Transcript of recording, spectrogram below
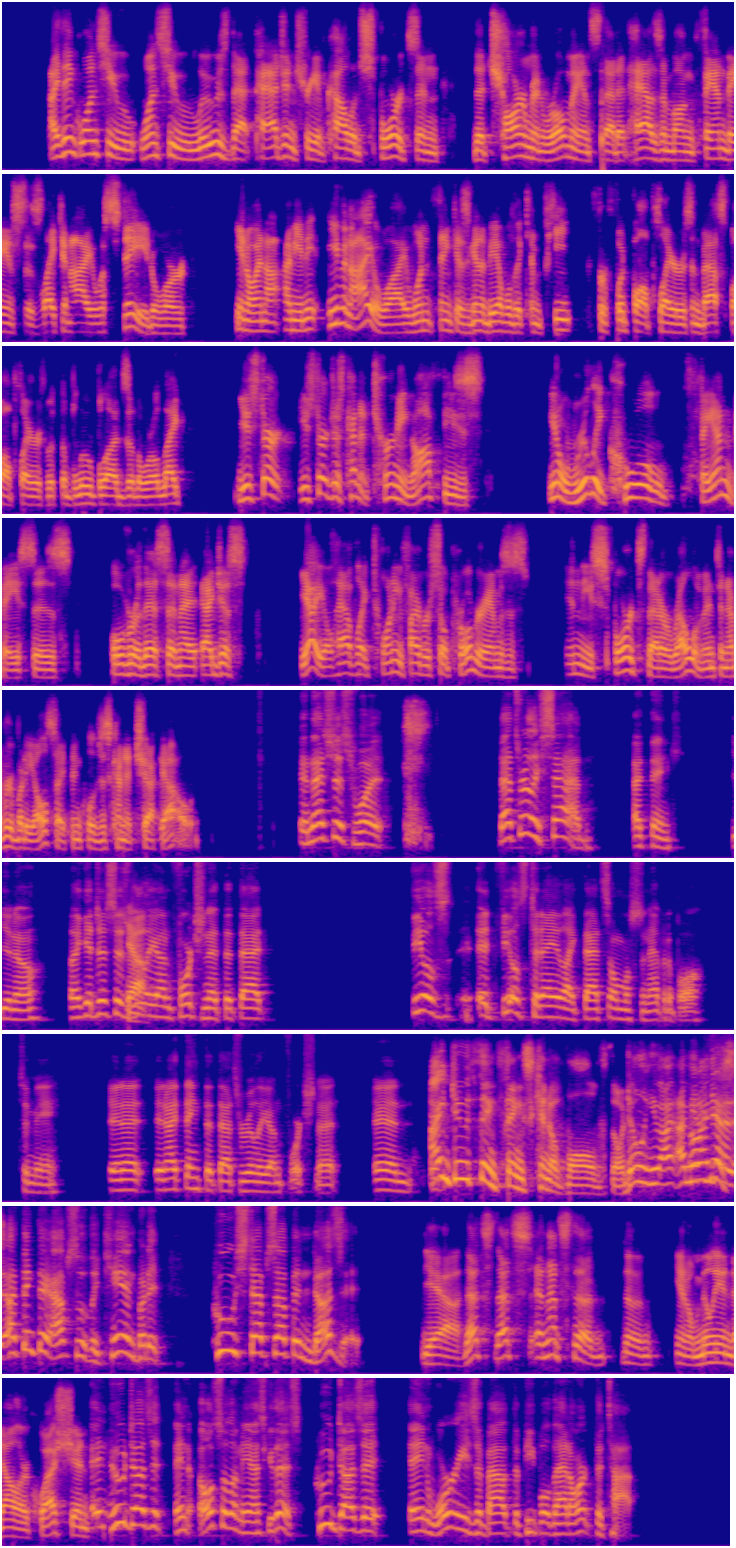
I think once you once you lose that pageantry of college sports and the charm and romance that it has among fan bases like in Iowa State or you know, and I, I mean even Iowa, I wouldn't think is going to be able to compete for football players and basketball players with the blue bloods of the world. Like you start you start just kind of turning off these, you know, really cool fan bases over this. And I, I just yeah, you'll have like 25 or so programs in these sports that are relevant and everybody else I think will just kind of check out. And that's just what that's really sad, I think. You know, like it just is yeah. really unfortunate that that feels it feels today like that's almost inevitable to me. And it and i think that that's really unfortunate. And i do think things can evolve though don't you? I, I mean oh, I yeah i think they absolutely can but it who steps up and does it? Yeah that's that's and that's the the you know million dollar question. And who does it and also let me ask you this who does it and worries about the people that aren't the top?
